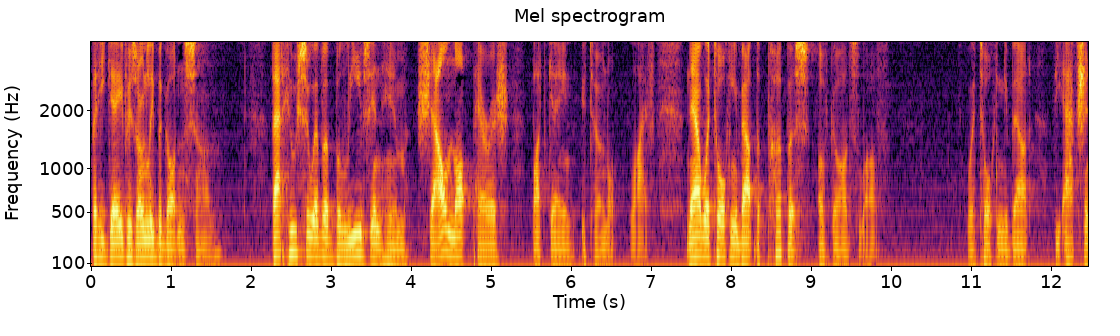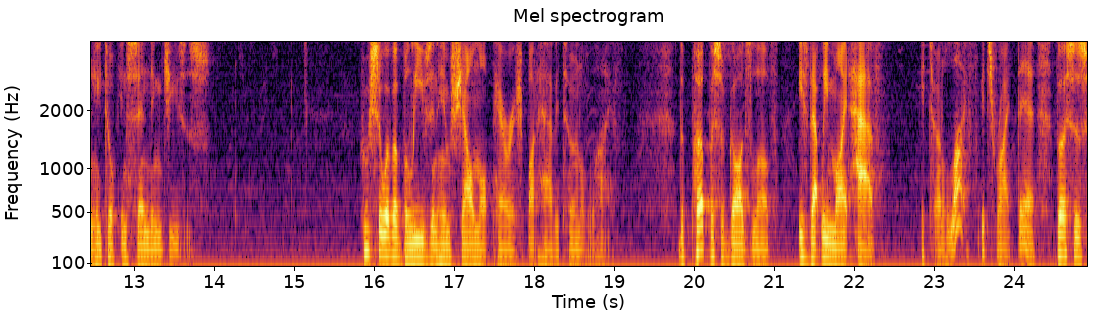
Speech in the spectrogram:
that he gave his only begotten Son, that whosoever believes in him shall not perish but gain eternal life. Now we're talking about the purpose of God's love. We're talking about the action he took in sending Jesus. Whosoever believes in him shall not perish but have eternal life. The purpose of God's love is that we might have eternal life. It's right there. Verses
